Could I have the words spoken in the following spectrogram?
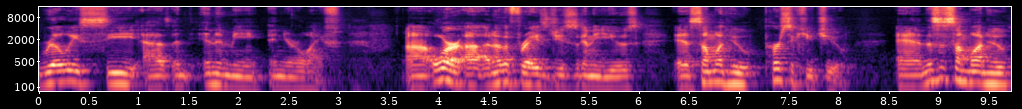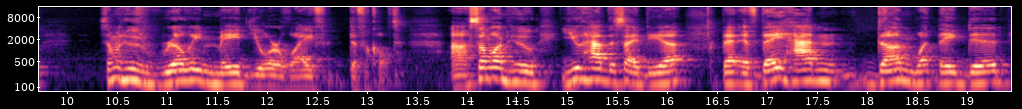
really see as an enemy in your life? Uh, or uh, another phrase Jesus is going to use is someone who persecutes you. And this is someone who, someone who's really made your life difficult. Uh, someone who you have this idea that if they hadn't done what they did,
